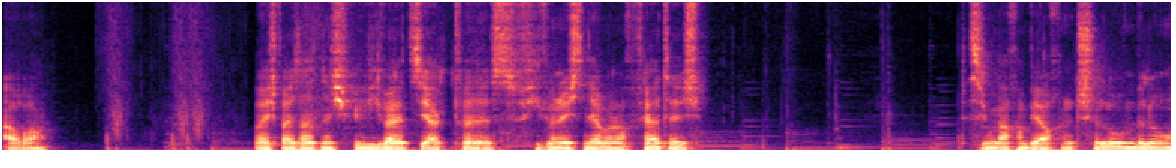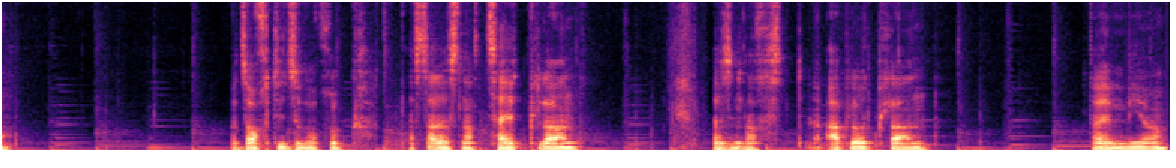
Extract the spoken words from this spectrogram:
Aber. Weil ich weiß halt nicht, wie weit sie aktuell ist. FIFA und ich sind ja aber noch fertig. Deswegen machen wir auch ein Chillo-Millo. Jetzt auch diese Woche passt alles nach Zeitplan. Also nach Uploadplan bei mir.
